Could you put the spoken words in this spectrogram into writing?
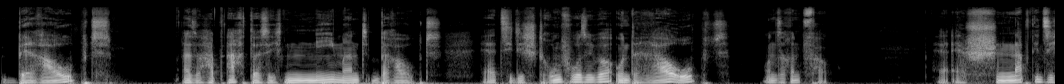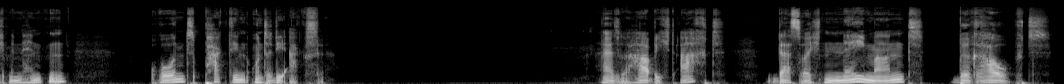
Beraubt. Also habt Acht, dass sich niemand beraubt. Er zieht die Strumpfhose über und raubt unseren Pfau. Ja, er schnappt ihn sich mit den Händen und packt ihn unter die Achsel. Also Habicht acht, dass euch niemand beraubt.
